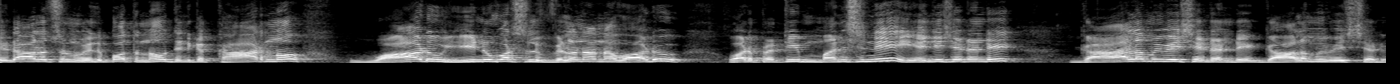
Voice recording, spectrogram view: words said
చెడు ఆలోచనలు వెళ్ళిపోతున్నాము. దీనికి కారణం వాడు యూనివర్సల్ విలన్ అన్నవాడు. వాడు ప్రతి మనిషిని ఏం చేశాడండి? గాలము వేసాడండి గాలము వేసాడు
